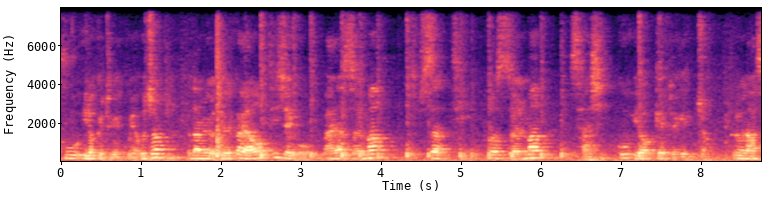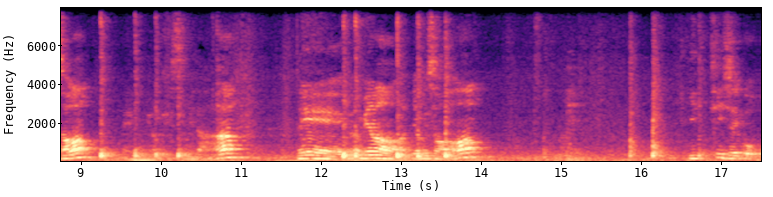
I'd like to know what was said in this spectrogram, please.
9 이렇게 되겠고요. 그렇죠? 그다음에 어떻게 될까요? t 제곱 마이너스 얼마? 14t 플러스 얼마? 49 이렇게 되겠죠. 그리고 나서 네, 이렇게 있습니다. 네, 그러면 여기서 2t 제곱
